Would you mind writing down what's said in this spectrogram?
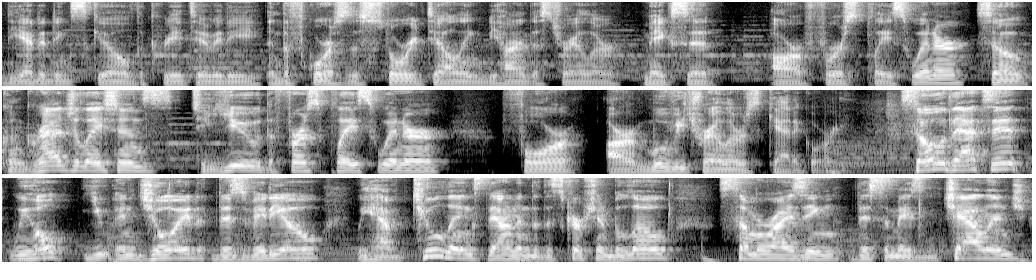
the editing skill, the creativity, and of course the storytelling behind this trailer makes it our first place winner. So congratulations to you, the first place winner for our movie trailers category. So that's it. We hope you enjoyed this video. We have two links down in the description below summarizing this amazing challenge.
